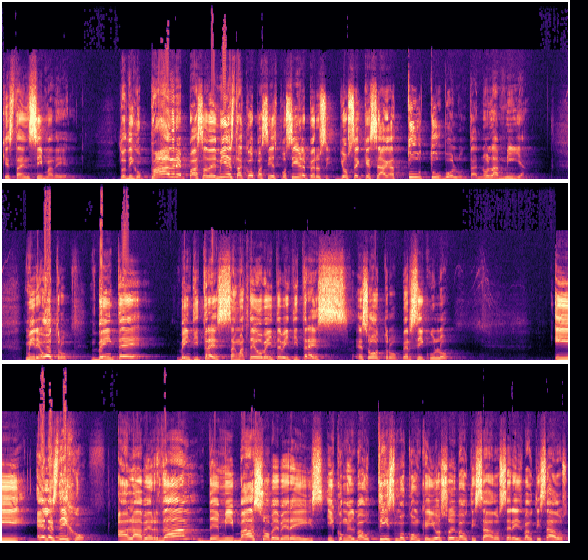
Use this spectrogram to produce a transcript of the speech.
que está encima de él. Entonces dijo, Padre, pasa de mí esta copa si es posible, pero si, yo sé que se haga tú, tu voluntad, no la mía. Mire, otro, 20, 23, San Mateo 20, 23, es otro versículo. Y él les dijo, a la verdad de mi vaso beberéis y con el bautismo con que yo soy bautizado seréis bautizados.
